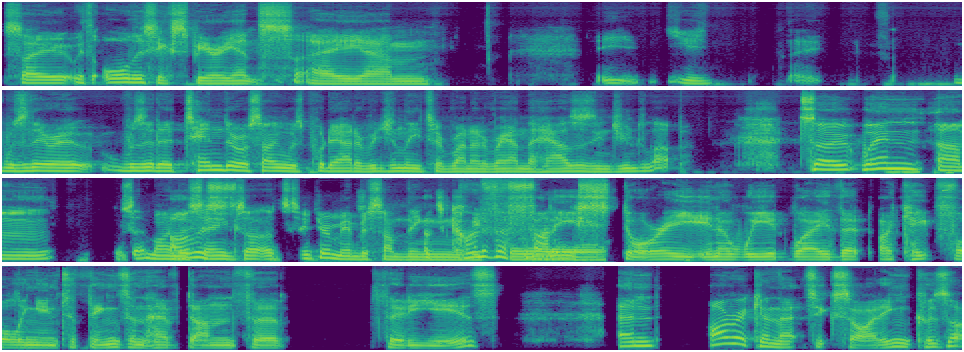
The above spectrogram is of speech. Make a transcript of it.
So, with all this experience, a um, you, you was there a was it a tender or something was put out originally to run it around the houses in Joondalup? So when um, Was that my I was- understanding? Because I seem to remember something. It's kind of a funny story in a weird way that I keep falling into things and have done for 30 years. And I reckon that's exciting because I,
